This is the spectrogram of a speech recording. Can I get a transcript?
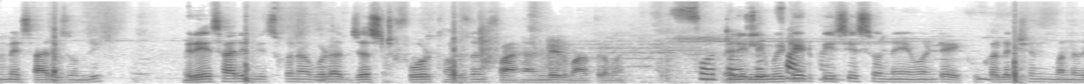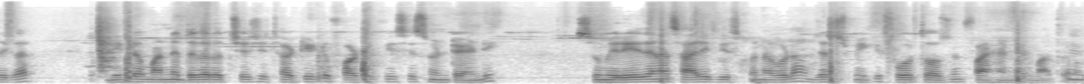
అమ్మే సారీస్ ఉంది. మీరు ఏ సారీ తీసుకున్నా కూడా just four thousand five hundred మాత్రమే. ఫోర్ వెరీ లిమిటెడ్ పీసెస్ ఉన్నాయి ఏమంటే ఎక్కువ కలెక్షన్ మన దగ్గర. దీంట్లో మన దగ్గర వచ్చేసి థర్టీ టు ఫార్టీ పీసెస్ ఉంటాయండి. సో మీరు ఏదైనా సారీ తీసుకున్నా కూడా జస్ట్ మీకు ఫోర్ థౌజండ్ ఫైవ్ హండ్రెడ్ మాత్రమే.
